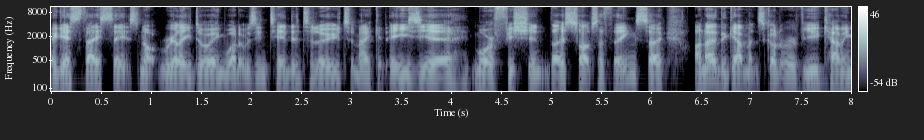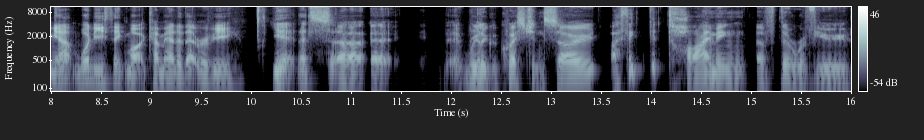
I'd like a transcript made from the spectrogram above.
I guess they see it's not really doing what it was intended to do to make it easier, more efficient, those types of things. So I know the government's got a review coming up. What do you think might come out of that review? Yeah, that's uh, uh really good question. So I think the timing of the review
